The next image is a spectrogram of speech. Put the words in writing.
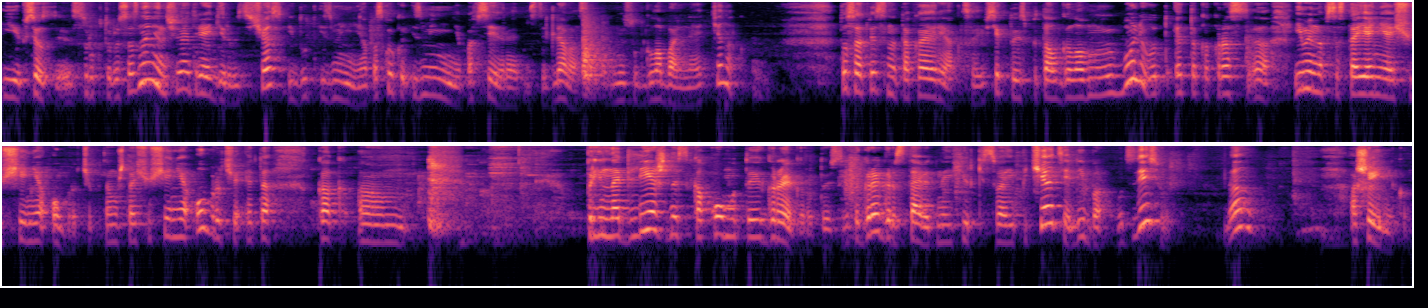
и все структура сознания начинает реагировать. Сейчас идут изменения, а поскольку изменения, по всей вероятности, для вас несут глобальный оттенок, то, соответственно, такая реакция. И все, кто испытал головную боль, вот это как раз именно в состоянии ощущения обруча, потому что ощущение обруча это как эм, принадлежность к какому-то эгрегору. То есть вот эгрегор ставит на эфирке свои печати, либо вот здесь вот, да, ошейником,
